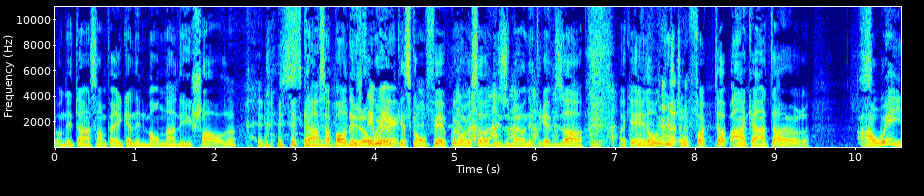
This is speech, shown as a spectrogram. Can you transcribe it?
On est ensemble, faire écaner le monde dans des chars, là. Quand ça part déjà weird. weird. Qu'est-ce qu'on fait? Pourquoi on fait ça? Les humains, on est très bizarres. OK, un autre que je trouve fucked up, encanteur. Ah oui?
